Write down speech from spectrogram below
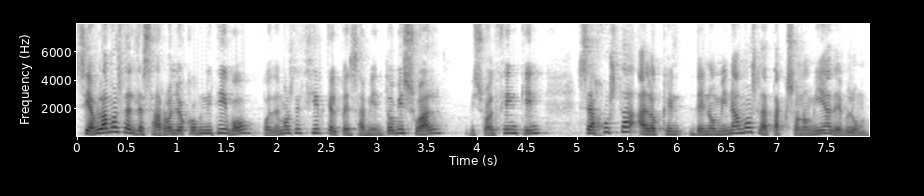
Si hablamos del desarrollo cognitivo, podemos decir que el pensamiento visual, visual thinking, se ajusta a lo que denominamos la taxonomía de Bloom,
